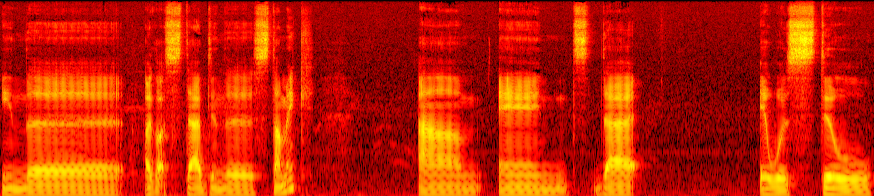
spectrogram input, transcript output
in the, I got stabbed in the stomach, um, and that it was still,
